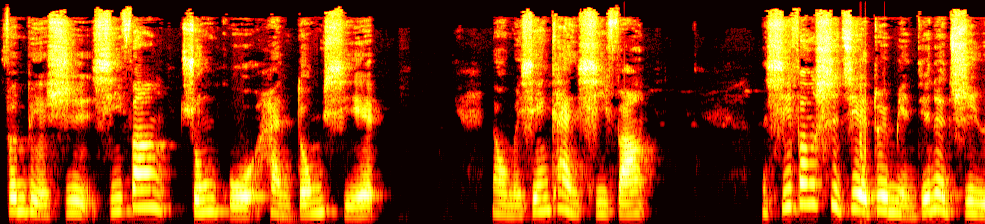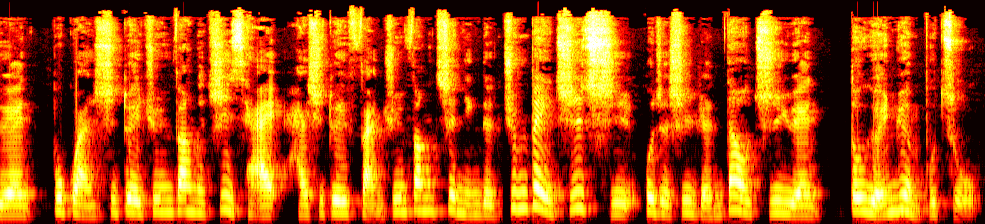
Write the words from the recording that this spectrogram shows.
分别是西方、中国和东协。那我们先看西方。那西方世界对缅甸的支援，不管是对军方的制裁，还是对反军方阵营的军备支持，或者是人道支援，都远远不足。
